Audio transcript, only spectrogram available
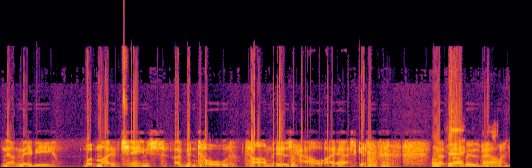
Now, maybe what might have changed, I've been told, Tom, is how I ask it. that okay. probably has been well. one.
